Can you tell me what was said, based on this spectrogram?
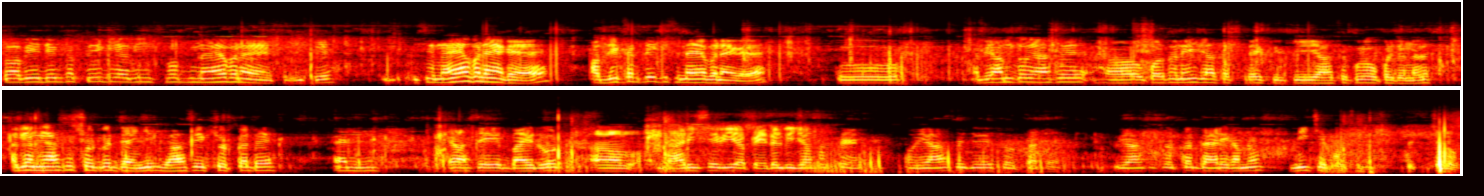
तो अब ये देख सकते हैं कि अभी इस वक्त नया बनाया है इसे इसे नया बनाया गया है। आप देख सकते हैं कि इसे नया बनाया गया है। तो अभी हम तो यहाँ से ऊपर तो नहीं जा सकते क्योंकि यहाँ से पूरा ऊपर जंगल है। अभी हम यहाँ से शॉर्टकट जाएँगे। यहाँ से एक शॉर्टकट है। एंड यहाँ से बाई रोड गाड़ी से भी या पैदल भी जा सकते हैं। और यहाँ से जो है शॉर्टकट है। तो यहाँ से शॉर्टकट डायरेक्ट हम लोग नीचे पहुँचेंगे। तो चलो।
